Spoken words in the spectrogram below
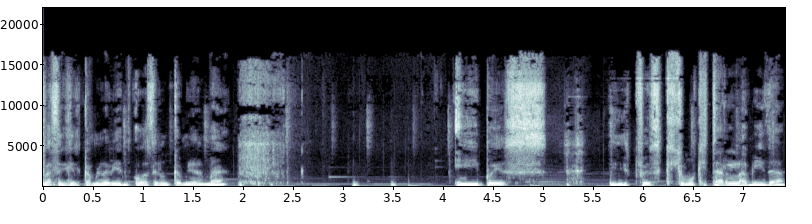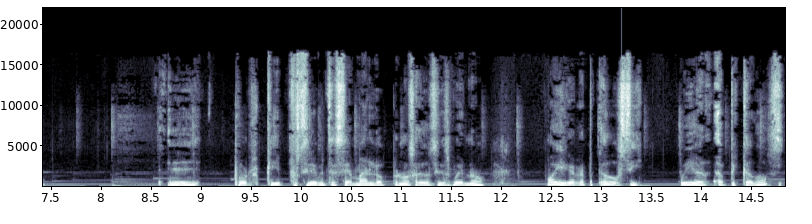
va a seguir el camino bien o va a ser un camino mal. Y pues, y pues como quitar la vida, eh, porque posiblemente sea malo, pero no sabemos si es bueno, voy a llegar a pecados, sí, voy a llegar a pecados,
